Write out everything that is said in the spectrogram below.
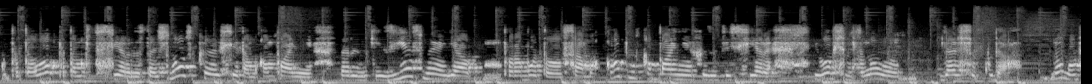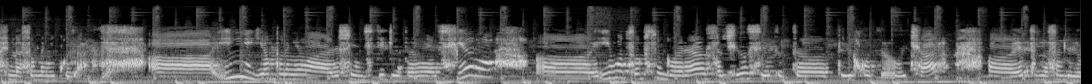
потолок, потому что сфера достаточно узкая, все там компании на рынке известные. Я поработала в самых крупных компаниях из этой сферы. И, в общем-то, ну, дальше куда? Ну, в общем, особо никуда. А, и я приняла решение действительно поменять сферу. А, и вот, собственно говоря, случился этот э, переход в HR. А, это, на самом деле,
